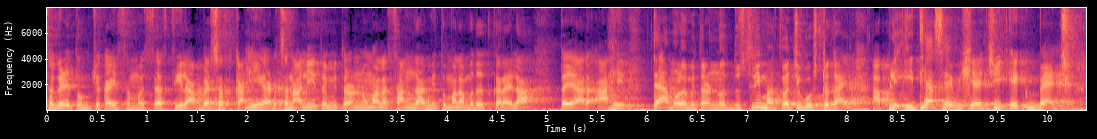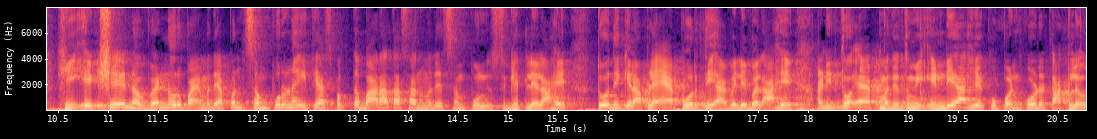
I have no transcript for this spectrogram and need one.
सगळे तुमचे काही समस्या असतील अभ्यासात काही अडचण आली तर मित्रांनो मला सांगा. मी तुम्हाला मदत करायला तयार आहे. त्यामुळे मित्रांनो दुसरी महत्त्वाची गोष्ट काय? आपली इतिहास या विषयाची एक बॅच ही एकशे नव्याण्णव रुपयामध्ये आपण संपूर्ण इतिहास फक्त बारा तासांमध्ये संपूर्ण घेतलेला आहे. तो देखील आपल्या ॲपवरती अवेलेबल आहे. आणि तो ॲपमध्ये तुम्ही इंडिया हे कुपन कोड टाकलं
